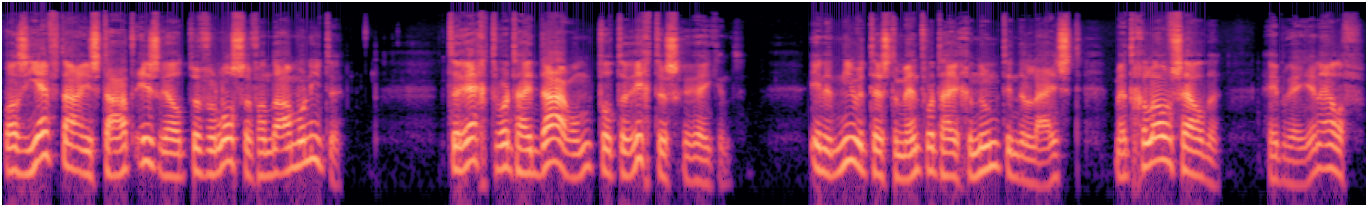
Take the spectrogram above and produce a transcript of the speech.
was Jefta in staat Israël te verlossen van de Ammonieten. Terecht wordt hij daarom tot de richters gerekend. In het Nieuwe Testament wordt hij genoemd in de lijst met geloofshelden, Hebreeën 11.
